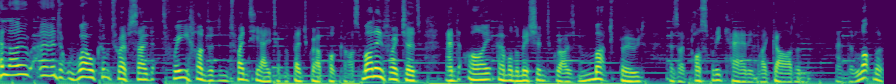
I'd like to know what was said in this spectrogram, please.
Hello and welcome to episode 328 of the Veg Grower podcast. My name's Richard and I am on a mission to grow as much food as I possibly can in my garden and allotment.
